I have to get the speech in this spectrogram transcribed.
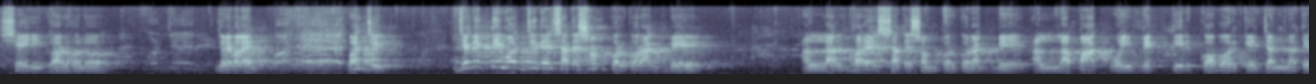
সেই ঘর হলো জোরে বলেন। মসজিদ। যে ব্যক্তি মসজিদের সাথে সম্পর্ক রাখবে আল্লাহর ঘরের সাথে সম্পর্ক রাখবে আল্লাহ পাক ওই ব্যক্তির কবরকে জান্নাতের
